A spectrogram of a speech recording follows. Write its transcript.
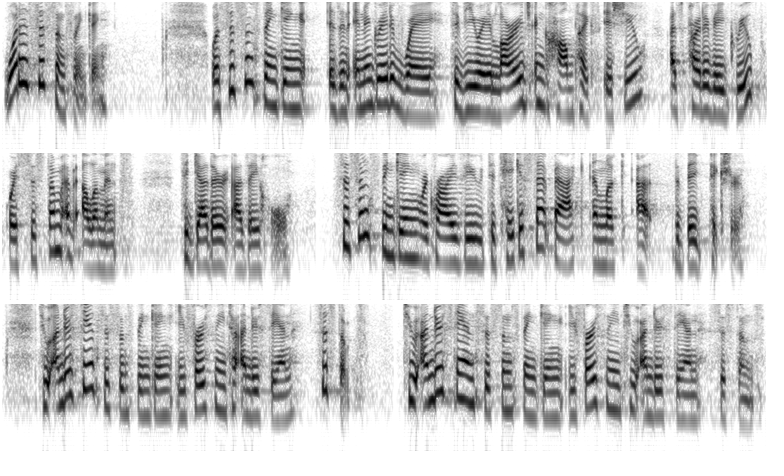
What is systems thinking? Well, systems thinking is an integrative way to view a large and complex issue as part of a group or system of elements together as a whole. Systems thinking requires you to take a step back and look at the big picture. To understand systems thinking, you first need to understand systems. To understand systems thinking, you first need to understand systems.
